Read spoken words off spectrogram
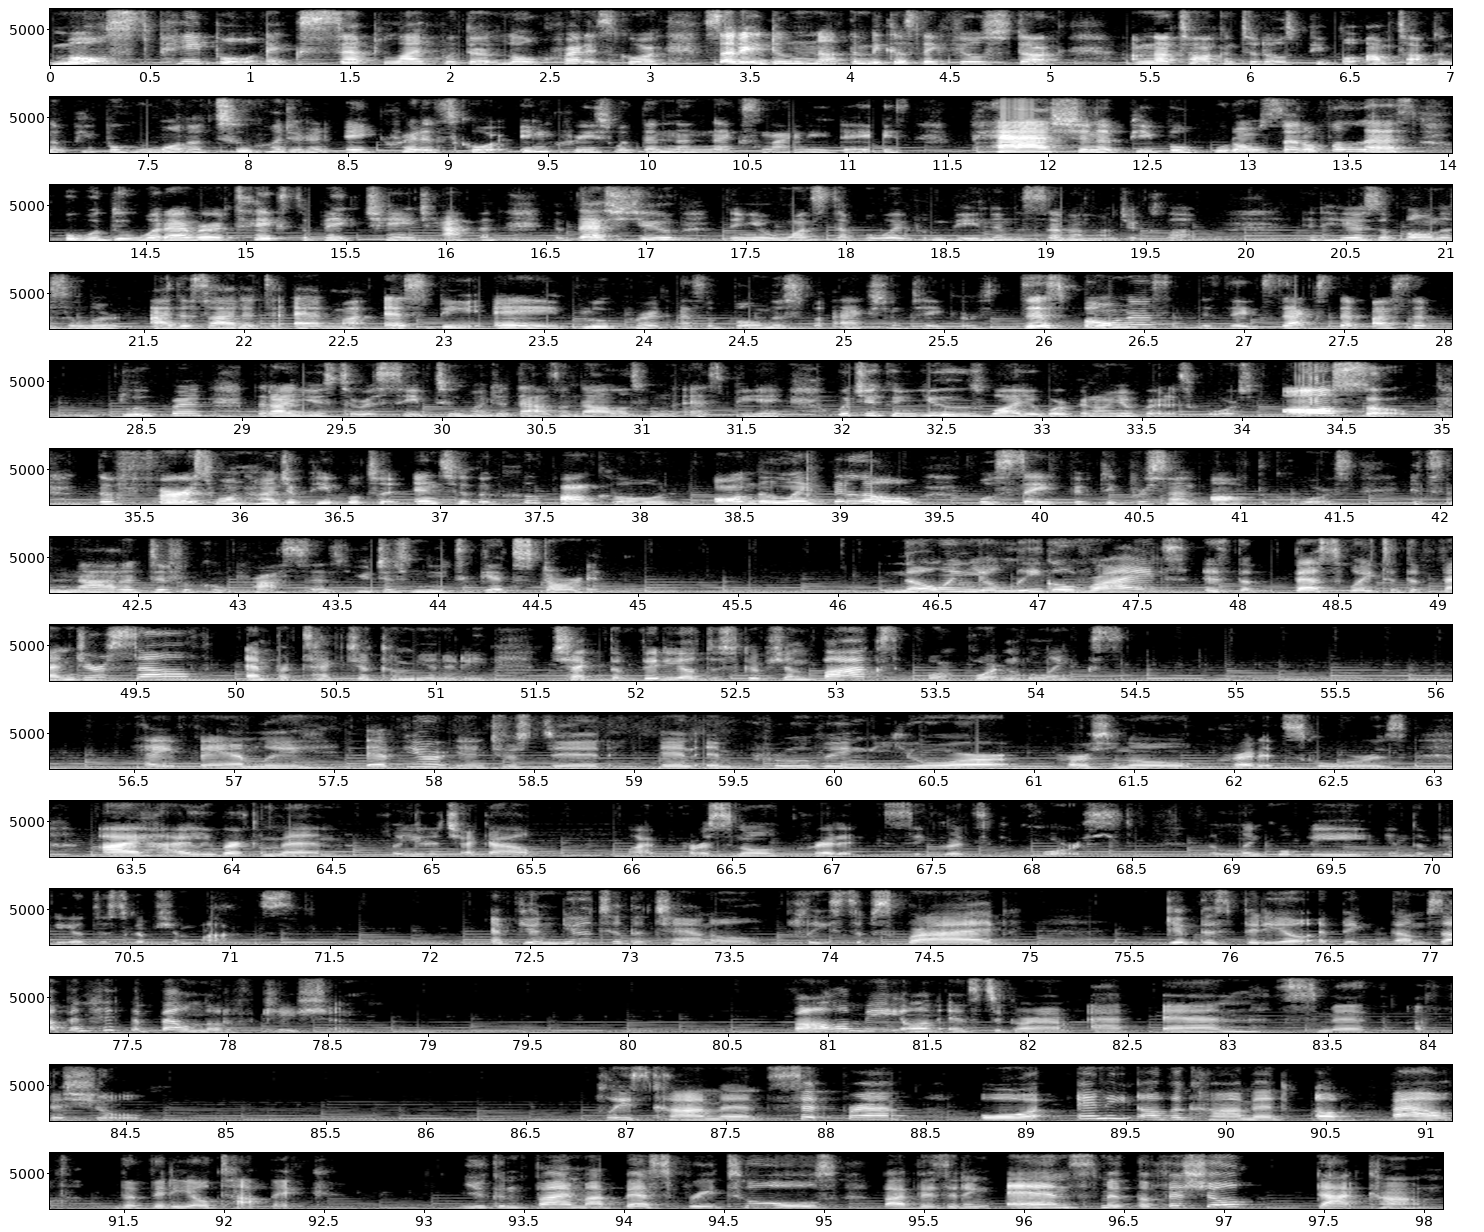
Most people accept life with their low credit score, so they do nothing because they feel stuck. I'm not talking to those people. I'm talking to people who want a 208 credit score increase within the next 90 days. Passionate people who don't settle for less, who will do whatever it takes to make change happen. If that's you, then you're one step away from being in the 700 club. And here's a bonus alert. I decided to add my SBA blueprint as a bonus for action takers. This bonus is the exact step by step blueprint that I used to receive $200,000 from the SBA, which you can use while you're working on your credit scores. Also, the first 100 people to enter the coupon code on the link below will save 50% off the course. It's not a difficult process, you just need to get started. Knowing your legal rights is the best way to defend yourself and protect your community. Check the video description box for important links. Hey, family, if you're interested in improving your personal credit scores, I highly recommend for you to check out my Personal Credit Secrets course. The link will be in the video description box. If you're new to the channel, please subscribe, give this video a big thumbs up, and hit the bell notification. Follow me on Instagram at N Smith Official please comment SITREP or any other comment about the video topic. You can find my best free tools by visiting annsmithofficial.com.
